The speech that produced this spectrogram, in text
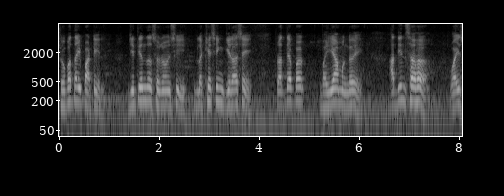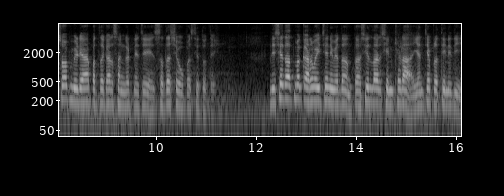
शोभाताई पाटील जितेंद्र सूर्यवंशी लखेसिंग गिरासे प्राध्यापक भैया मंगळे आदींसह व्हॉइस ऑफ मीडिया पत्रकार संघटनेचे सदस्य उपस्थित होते. निषेधात्मक कारवाईचे निवेदन तहसीलदार शिंदखेडा यांचे प्रतिनिधी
